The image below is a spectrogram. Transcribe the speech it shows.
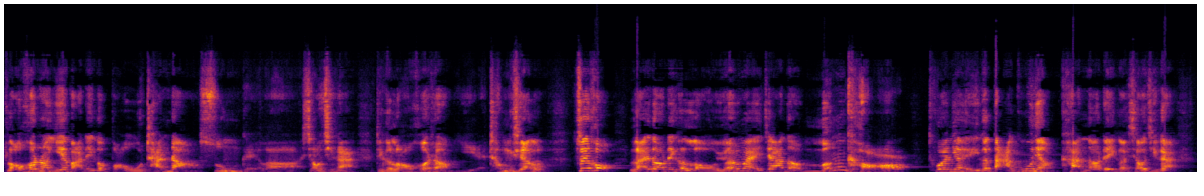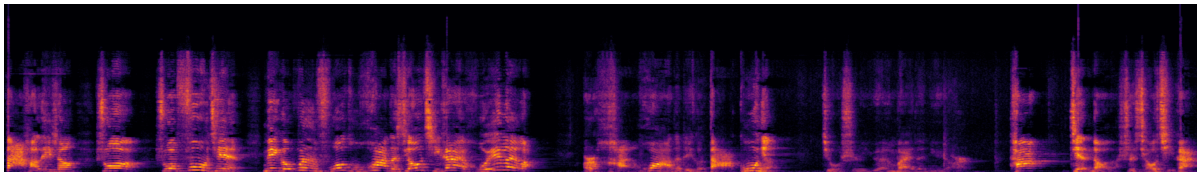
老和尚也把这个宝物禅杖送给了小乞丐，这个老和尚也成仙了。最后来到这个老员外家的门口，突然间有一个大姑娘看到这个小乞丐，大喊了一声，说：“说父亲，那个问佛祖话的小乞丐回来了。”而喊话的这个大姑娘就是员外的女儿，她见到的是小乞丐，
